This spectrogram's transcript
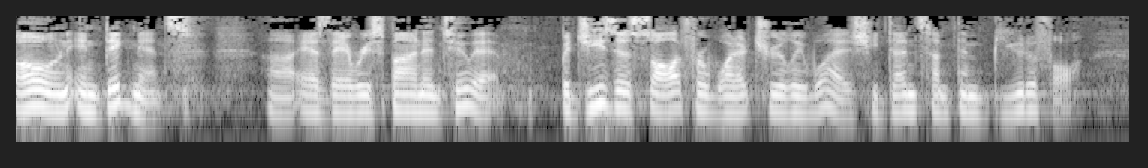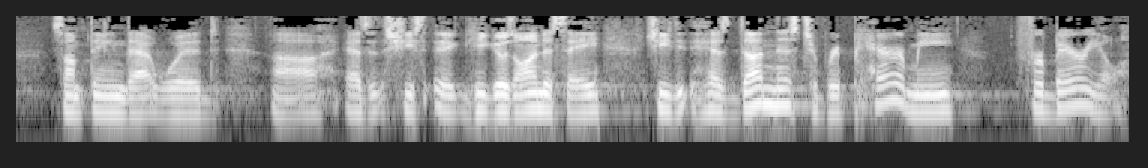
own indignance uh, as they responded to it. But Jesus saw it for what it truly was. She'd done something beautiful. Something that would, uh, as she, he goes on to say, she has done this to prepare me for burial.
